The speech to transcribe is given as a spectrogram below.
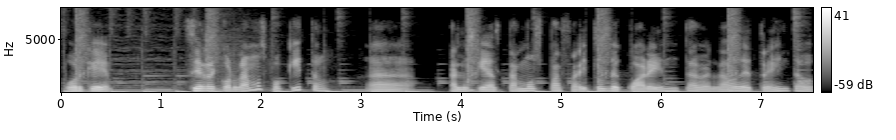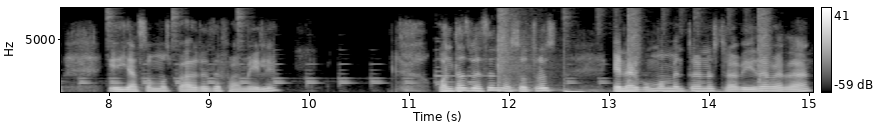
porque si recordamos poquito a, los que ya estamos pasaditos de 40, ¿verdad? O de 30, y ya somos padres de familia, ¿cuántas veces nosotros en algún momento de nuestra vida, ¿verdad?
